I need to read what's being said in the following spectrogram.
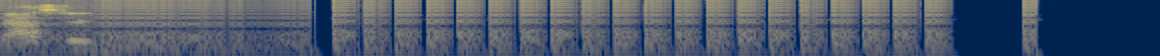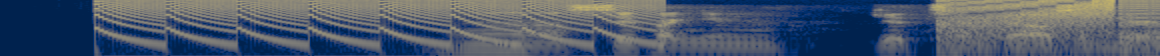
Bastard. Let's see if I can get 10,000 here.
